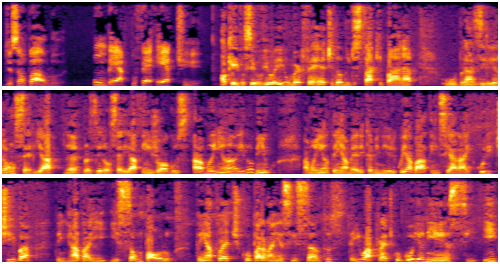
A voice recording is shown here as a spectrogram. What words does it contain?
De São Paulo, Humberto Ferretti. Ok, você ouviu aí Humberto Ferretti dando destaque para o Brasileirão Série A, né? Brasileirão Série A tem jogos amanhã e domingo. Amanhã tem América Mineiro e Cuiabá, tem Ceará e Curitiba, tem Havaí e São Paulo, tem Atlético Paranaense e Santos, tem o Atlético Goianiense e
